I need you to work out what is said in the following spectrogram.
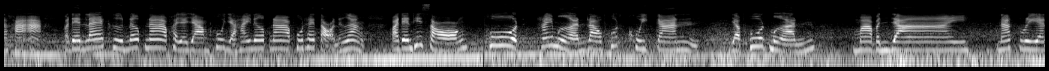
นะคะอะ ประเด็นแรกคือเนิบหน้าพยายามพูดอย่าให้เนิบหน้าพูดให้ต่อเนื่อง ประเด็นที่สองพูดให้เหมือนเราพูดคุยกัน อย่าพูดเหมือนมาบรรยาย นักเรียน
